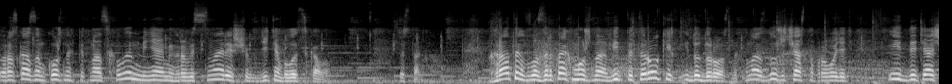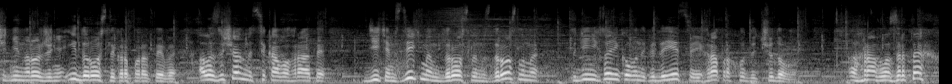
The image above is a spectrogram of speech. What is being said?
розказуємо кожних 15 хвилин, міняємо ігрові сценарії, щоб дітям було цікаво. Ось так. Грати в лазертег можна від 5 років і до дорослих. У нас дуже часто проводять і дитячі дні народження, і дорослі корпоративи. Але, звичайно, цікаво грати дітям з дітьми, дорослим з дорослими. Тоді ніхто нікому не піддається, і гра проходить чудово. Гра в лазертег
